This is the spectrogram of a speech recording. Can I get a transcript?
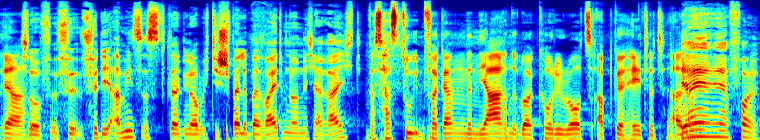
Ja. So für, für, für die Amis ist da, glaube ich, die Schwelle bei weitem noch nicht erreicht. Was hast du in vergangenen Jahren über Cody Rhodes abgehatet? Alter? Ja, ja, ja, voll.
